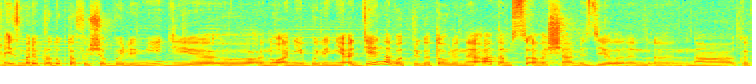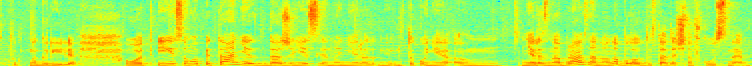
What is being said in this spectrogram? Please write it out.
из морепродуктов еще были мидии, э, но они были не отдельно вот приготовленные, а там с овощами сделаны э, на, как на гриле. Вот. И само питание, даже если оно не, такое не, эм, не разнообразное, но оно было достаточно вкусное.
